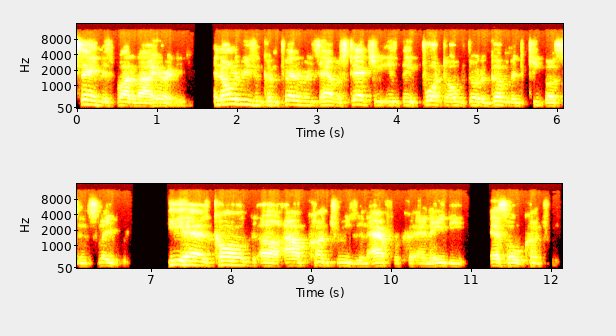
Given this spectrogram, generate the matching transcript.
saying it's part of our heritage. And the only reason Confederates have a statue is they fought to overthrow the government to keep us in slavery. He has called uh, our countries in Africa and Haiti S-hole country.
